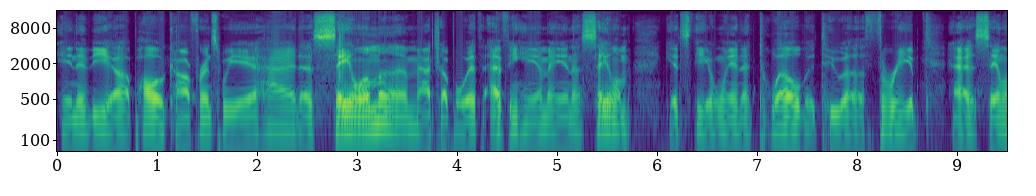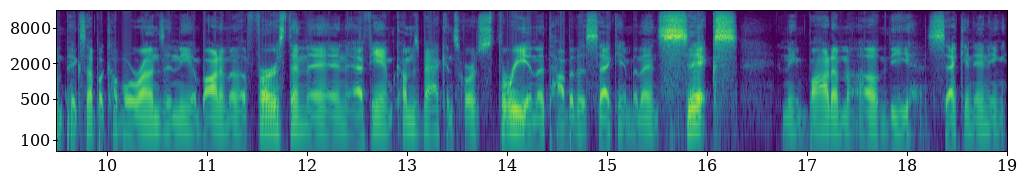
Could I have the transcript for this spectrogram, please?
In the uh, Apollo Conference, we had a Salem a matchup with Effingham, and a Salem gets the win a 12 to a 3 as Salem picks up a couple runs in the bottom of the first, and then Effingham comes back and scores three in the top of the second, but then six in the bottom of the second inning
